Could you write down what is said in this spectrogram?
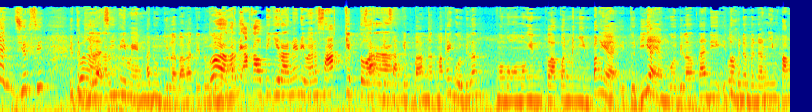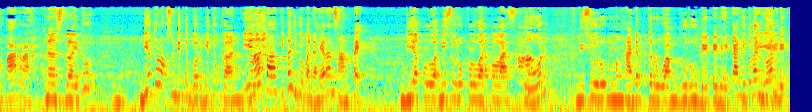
Anjir sih, itu Gua gila nggak sih. ngerti, men. Aduh gila banget itu. gue gak ngerti akal pikirannya di mana sakit tuh sakit orang sakit banget. Makanya gue bilang ngomong-ngomongin kelakuan menyimpang ya itu dia yang gue bilang tadi. Itu Wah, bener-bener menyimpang parah Nah setelah itu dia tuh langsung ditegur gitu kan. Iyalah. Kenapa? Kita juga pada heran sampai dia keluar disuruh keluar kelas pun disuruh menghadap ke ruang guru BPBK gitu kan, Iya, duluan BP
